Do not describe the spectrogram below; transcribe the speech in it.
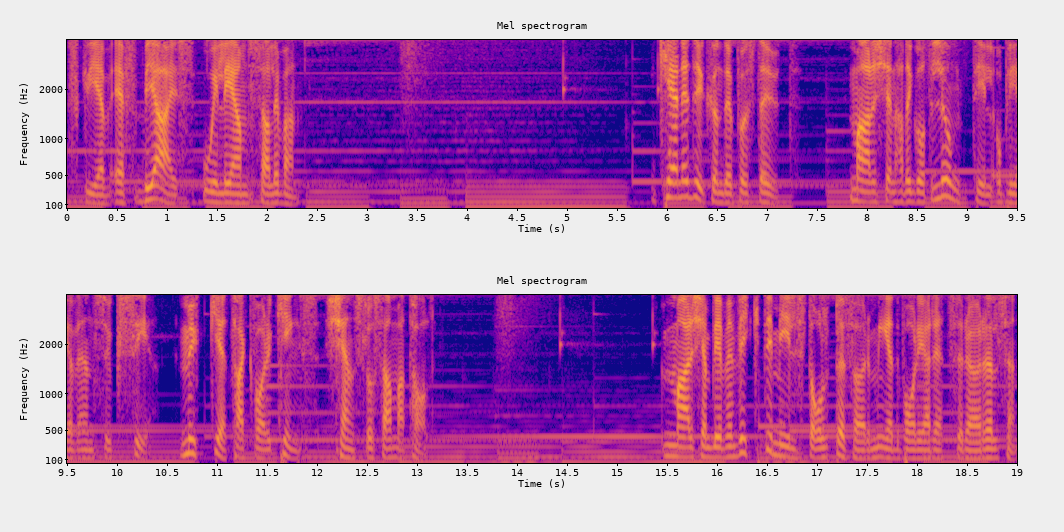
skrev FBI's William Sullivan. Kennedy kunde pusta ut. Marschen hade gått lugnt till och blev en succé. Mycket tack vare Kings känslosamma tal. Marschen blev en viktig milstolpe för medborgarrättsrörelsen.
